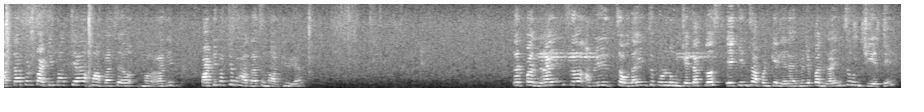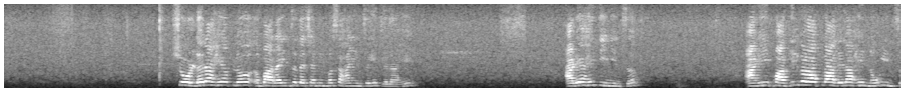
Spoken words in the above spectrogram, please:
आता आपण पाठीमागच्या मापाचं आधी पाठीमागच्या भागाचं माप घेऊया. तर पंधरा इंच आपली चौदा इंच पूर्ण उंची आहे त्या प्लस एक इंच आपण केलेलं आहे. म्हणजे पंधरा इंच उंची येते. शोल्डर आहे आपलं बारा इंच त्याच्या निम्म सहा इंच घेतलेलं आहे. आडे आहे तीन इंच. आणि मागील गळा आपला आलेला आहे नऊ इंच.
